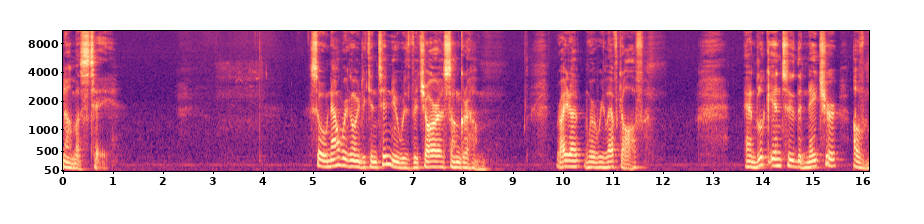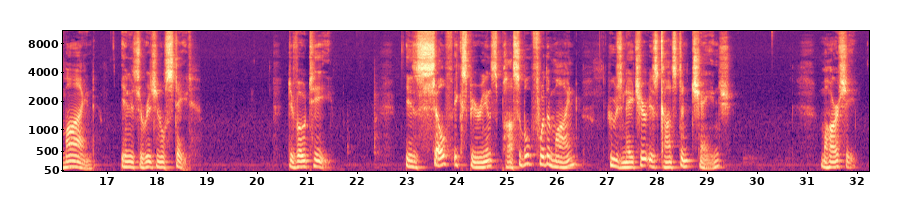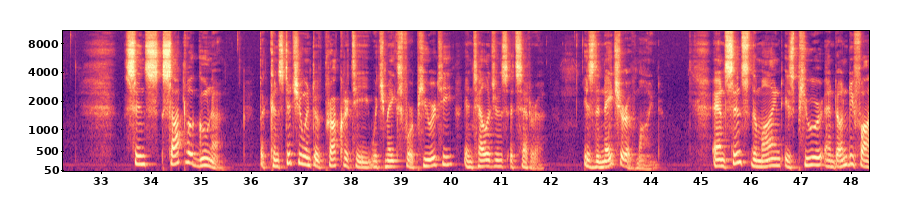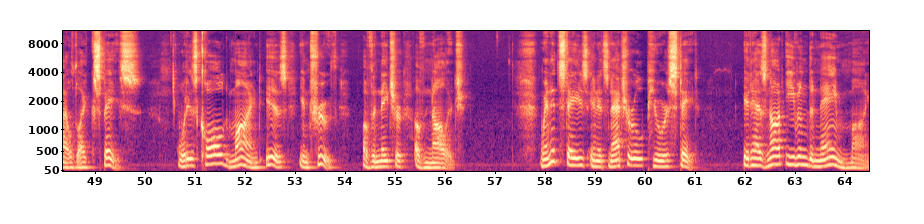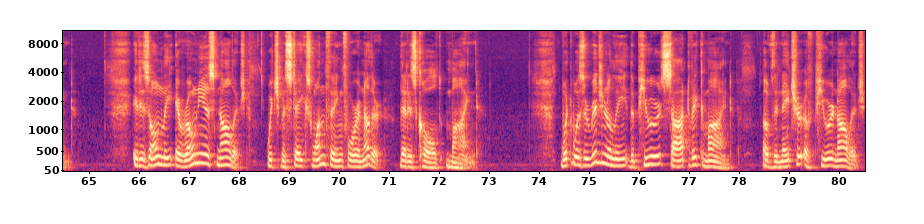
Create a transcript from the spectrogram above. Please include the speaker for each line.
Speaker 1: Namaste. So now we're going to continue with Vichara Sangraham, right up where we left off, and look into the nature of mind in its original state. Devotee. Is self experience possible for the mind whose nature is constant change? Maharshi. Since sattva guna, the constituent of prakriti which makes for purity, intelligence, etc., is the nature of mind, and since the mind is pure and undefiled like space, what is called mind is, in truth, of the nature of knowledge. When it stays in its natural, pure state, it has not even the name mind. It is only erroneous knowledge which mistakes one thing for another that is called mind. What was originally the pure sattvic mind of the nature of pure knowledge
